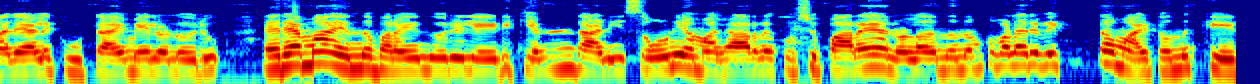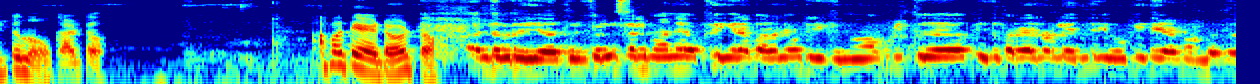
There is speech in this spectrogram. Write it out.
മലയാളി കൂട്ടായ്മയിലുള്ള ഒരു രമ എന്ന് പറയുന്ന ഒരു ലേഡിക്ക് എന്താണ് ഈ സോണിയ മൽഹാറിനെ കുറിച്ച് പറയാനുള്ളതെന്ന് നമുക്ക് വളരെ വ്യക്തമായിട്ടൊന്ന് കേട്ടു നോക്കാം കേട്ടോ. അപ്പൊ കേട്ടോ കേട്ടോ. എന്താ പറയുക ദുൽഖർ സൽമാനെ ഒക്കെ ഇങ്ങനെ പറഞ്ഞുകൊണ്ടിരിക്കുന്നു. അവൾക്ക് ഇത് പറയാനുള്ള എന്ത് യോഗ്യതയാണുള്ളത്?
